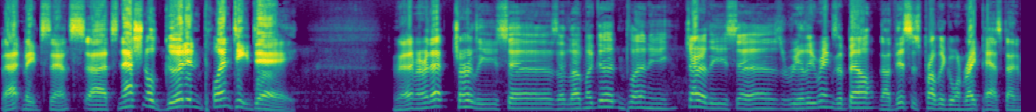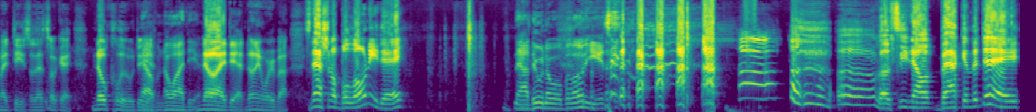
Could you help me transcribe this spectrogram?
that made sense. Uh, it's national good and plenty day Remember that? Charlie says, I love my good and plenty. Charlie says, really rings a bell. Now, this is probably going right past Dynamite D, so that's okay. No clue, do you? have no idea. No idea. Don't even worry about it. It's National Bologna Day. Now I do know what baloney is. Well, see, now, back in the day,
